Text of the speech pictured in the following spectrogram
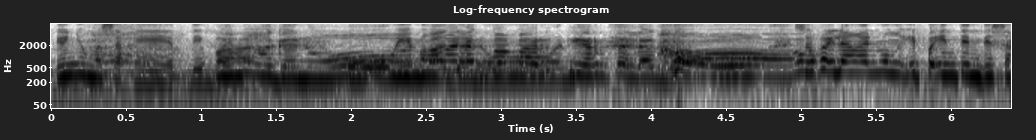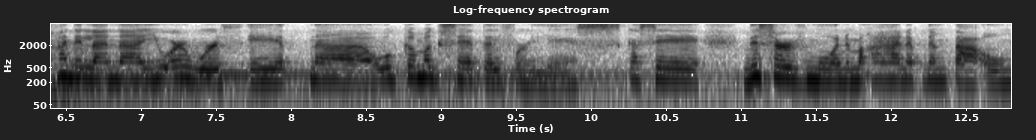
Yun yung masakit, di ba? May mga ganon. Oo, may mga, Mga ganon. nagmamartir talaga. Oo. So, kailangan mong ipaintindi sa kanila na you are worth it, na huwag ka mag-settle for less. Kasi deserve mo na makahanap ng taong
